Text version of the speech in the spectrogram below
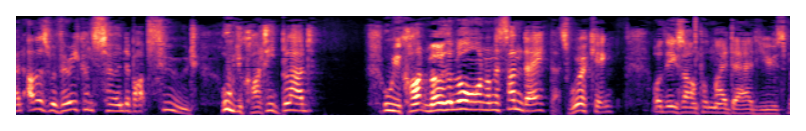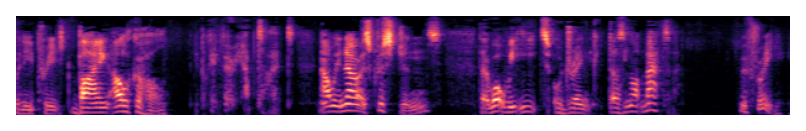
and others were very concerned about food. Oh, you can't eat blood. Oh, you can't mow the lawn on a Sunday. That's working. Or the example my dad used when he preached buying alcohol. People get very uptight. Now we know as Christians that what we eat or drink does not matter. We're free.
